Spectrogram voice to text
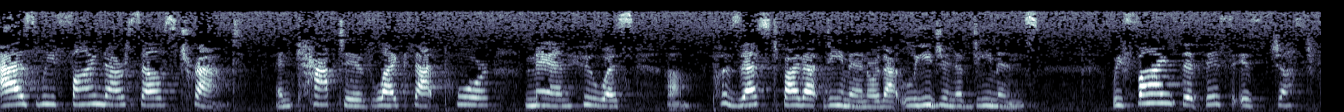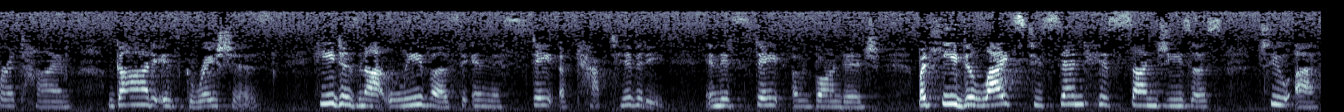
as we find ourselves trapped and captive like that poor man who was um, possessed by that demon or that legion of demons, we find that this is just for a time. God is gracious. He does not leave us in this state of captivity, in this state of bondage, but He delights to send His Son Jesus to us.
